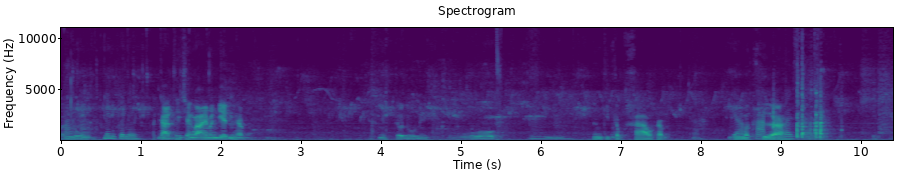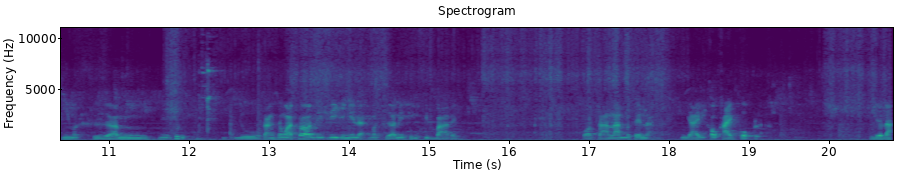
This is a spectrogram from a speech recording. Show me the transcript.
ปลาอ่าโจๆนึ่งไปเลยอากาศที่เชียงรายมันเย็นครับ นี่เธอดูนี่ โอ้โหนึ่งกินกับข้าวครับ เดี๋ยวมะผักเขือไปใส่มีมะเขือมีนี่เพิ่งอยู่ต่างจังหวัดก็ดีๆอย่างนี้แหละมะเขือนี่ถุงสิบบาทเองปลอดสารล้านเปอร์เซ็นต์อะยายที่เขาขายกบแหละเดี๋ยวล้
